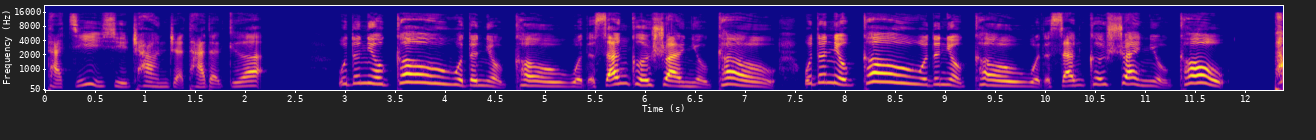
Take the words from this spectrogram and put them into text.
他继续唱着他的歌：“我的纽扣，我的纽扣，我的三颗帅纽扣，我的纽扣，我的纽扣，我的三颗帅纽扣。”啪！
